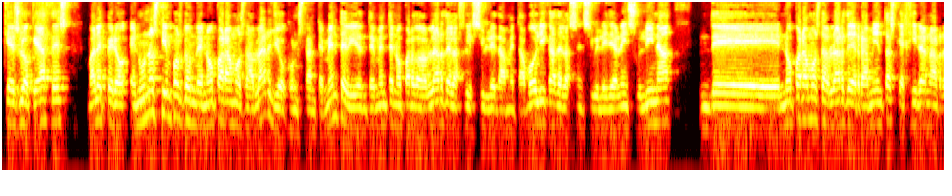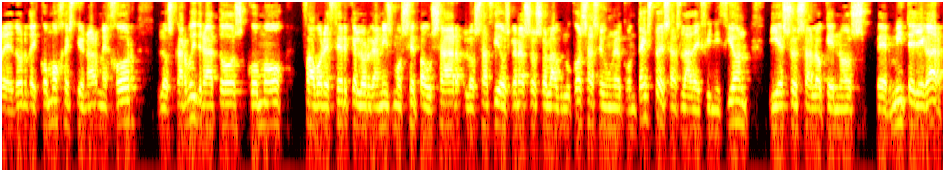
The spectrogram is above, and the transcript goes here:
qué es lo que haces, ¿vale? Pero en unos tiempos donde no paramos de hablar, yo constantemente, evidentemente, no paro de hablar de la flexibilidad metabólica, de la sensibilidad a la insulina, de no paramos de hablar de herramientas que giran alrededor de cómo gestionar mejor los carbohidratos, cómo favorecer que el organismo sepa usar los ácidos grasos o la glucosa según el contexto, esa es la definición y eso es a lo que nos permite llegar.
